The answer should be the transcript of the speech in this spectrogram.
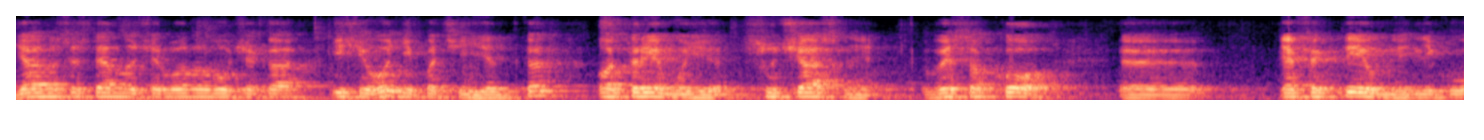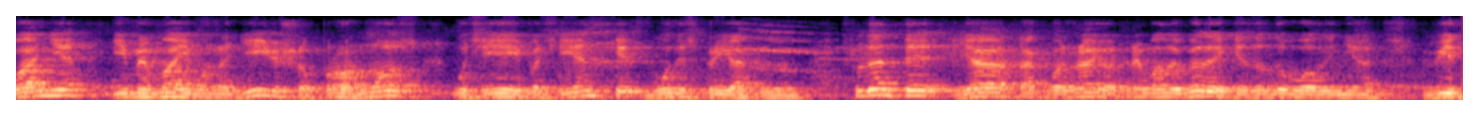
діагноз системного червоного вовчака. І сьогодні пацієнтка отримує сучасне високо. е, ефективне лікування, і ми маємо надію, що прогноз у цієї пацієнтки буде сприятливим. Студенти, я так вважаю, отримали велике задоволення від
